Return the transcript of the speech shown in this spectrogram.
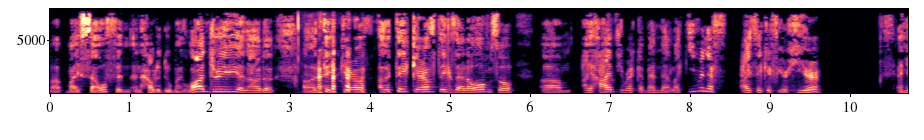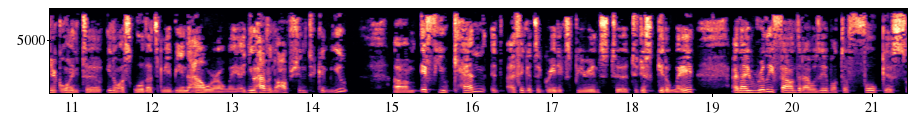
uh, myself and, and how to do my laundry and how to uh, take care of uh, take care of things at home. So um, I highly recommend that. Like even if I think if you're here and you're going to you know a school that's maybe an hour away and you have an option to commute, um, if you can, it, I think it's a great experience to to just get away. And I really found that I was able to focus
